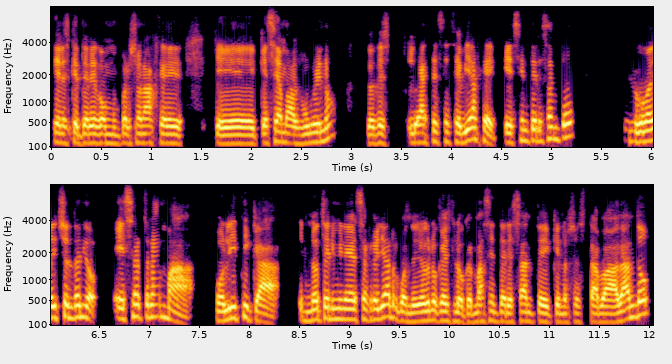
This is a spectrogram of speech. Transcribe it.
tienes que tener como un personaje que, que sea más bueno. Entonces le haces ese viaje que es interesante, pero como ha dicho Antonio, esa trama política no termina de desarrollar cuando yo creo que es lo que más interesante que nos estaba dando.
